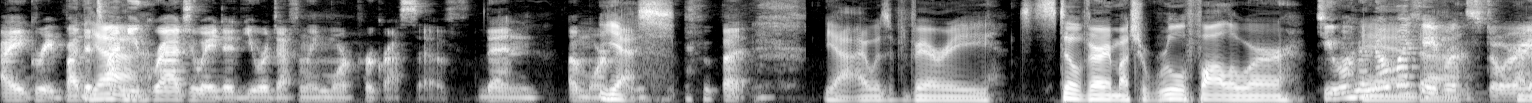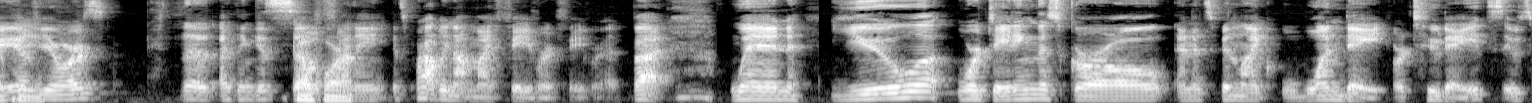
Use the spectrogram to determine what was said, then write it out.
I agree by the time you graduated you were definitely more progressive than a Mormon Yes. but Yeah, I was very still very much a rule follower. do you want to know my uh, favorite story of yours that I think is so for it. funny. It's probably not my favorite favorite, but when you were dating this girl and it's been like one date or two dates, it was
